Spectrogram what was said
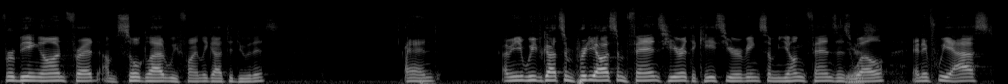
for being on, Fred. I'm so glad we finally got to do this. And I mean, we've got some pretty awesome fans here at the K.C. Irving, some young fans as Yes. well. And if we asked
